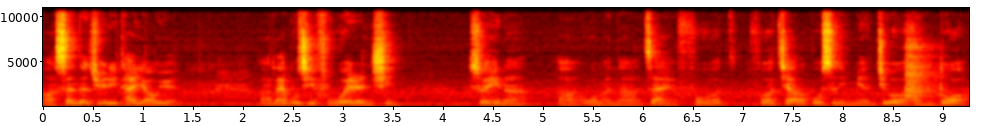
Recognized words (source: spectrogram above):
啊。神的距离太遥远啊，来不及抚慰人心，所以呢，啊，我们呢，在佛佛教的故事里面就有很多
